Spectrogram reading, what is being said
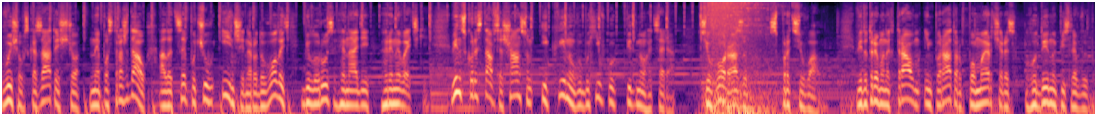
вийшов сказати, що не постраждав, але це почув інший народоволець білорус Геннадій Гриневецький. Він скористався шансом і кинув вибухівку під ноги царя. Цього разу спрацювало. Від отриманих травм імператор помер через годину після вибуху.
